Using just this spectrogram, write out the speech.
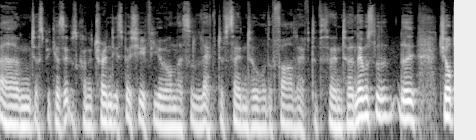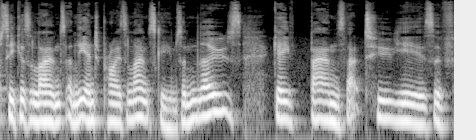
um, just because it was kind of trendy, especially if you were on the sort of left of centre or the far left of centre. And there was the, the job seekers allowance and the enterprise allowance schemes, and those gave bands that two years of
